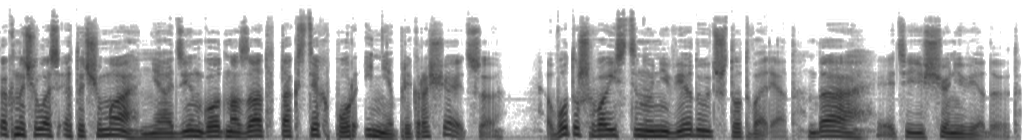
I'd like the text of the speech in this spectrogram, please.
Как началась эта чума не один год назад, так с тех пор и не прекращается. Вот уж воистину не ведают, что творят. Да, эти еще не ведают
